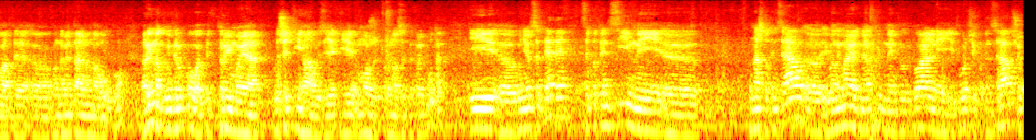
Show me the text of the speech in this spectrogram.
фінансувати е, фундаментальну науку. Ринок вибірково підтримує лише ті галузі, які можуть приносити прибуток. І е, університети це потенційний е, наш потенціал, і вони мають необхідний інтелектуальний і творчий потенціал, щоб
